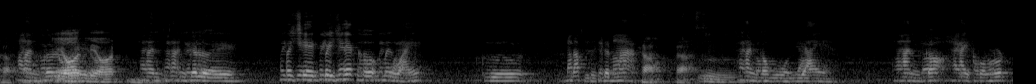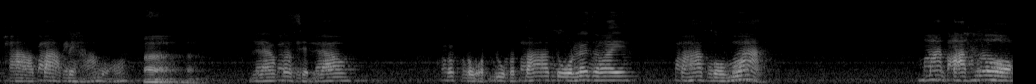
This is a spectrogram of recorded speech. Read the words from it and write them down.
ครับท่านก็เลพี่ออสยพี่ออสท่านท่านก็เลยไปเช็คไปเช็คเถอะไม่ไหว คือนับถือกันมากครับครับอืมท่านก็ห่วงใยท่านก็ให้คนรถพาป้าไปหาหมออ่าอ่าแล้วก็เสร็จแล้วก็ตรวจลูกตาตรวจอะไรต่ออะไรปรากฏว่าม่านตาถลอก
